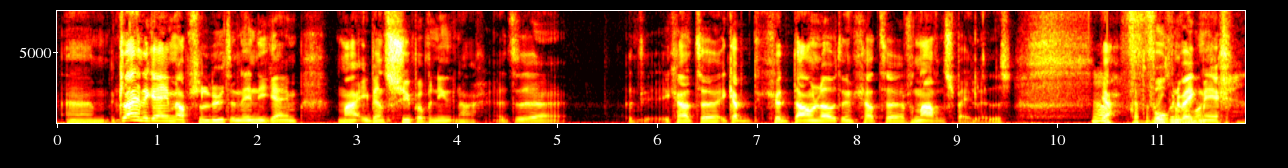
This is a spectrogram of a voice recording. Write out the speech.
Ehm een kleine game, absoluut. Een indie game. Maar ik ben super benieuwd naar. Het, eh, het, ik, ga het, eh, ik heb het gedownload en ik ga het eh, vanavond spelen. Dus Oh, ja, volgende week meer.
